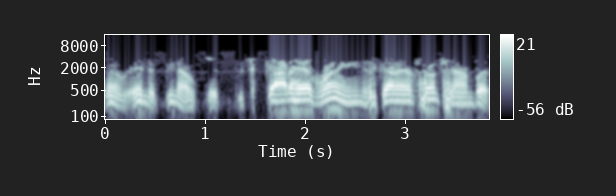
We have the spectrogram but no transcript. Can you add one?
and it, you know, it, it's got to have rain, it's got to have sunshine, but,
